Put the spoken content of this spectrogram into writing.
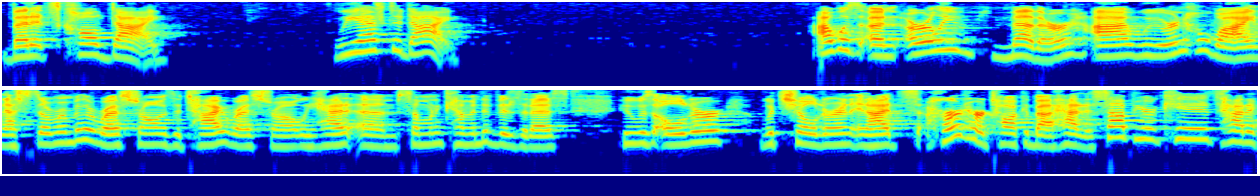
but it's called die. We have to die. I was an early mother. I we were in Hawaii, and I still remember the restaurant. It was a Thai restaurant. We had um, someone coming to visit us who was older with children, and I'd heard her talk about how to stop your kids, how to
